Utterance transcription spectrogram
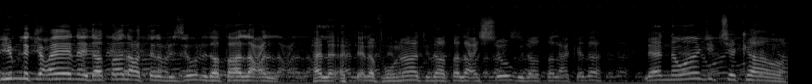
يملك عينه إذا طالع التلفزيون إذا طالع التلفونات إذا طلع السوق إذا طلع كذا. لأن واجد شكاوى.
